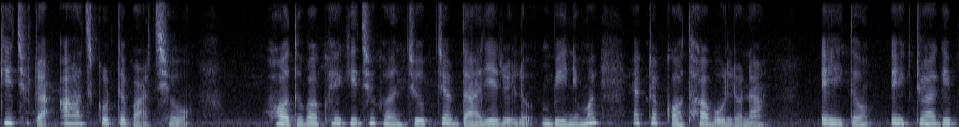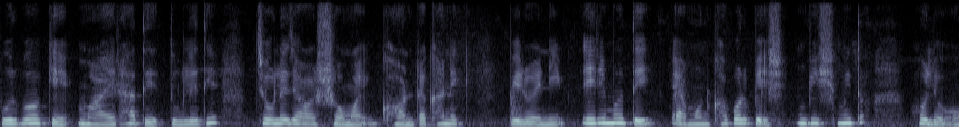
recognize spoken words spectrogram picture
কিছুটা আঁচ করতে পারছে ও। হতবাক হয়ে কিছুক্ষণ চুপচাপ দাঁড়িয়ে রইল। বিনিময় একটা কথা বলল না। এই তো, একটু আগে পূর্বকে মায়ের হাতে তুলে দিয়ে চলে যাওয়ার সময় ঘণ্টাখানেক পেরোয়নি এরই মধ্যেই এমন খবর বেশ বিস্মিত হলো ও।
